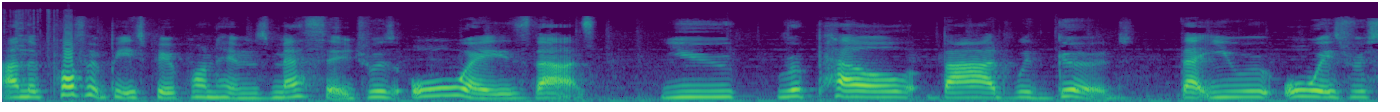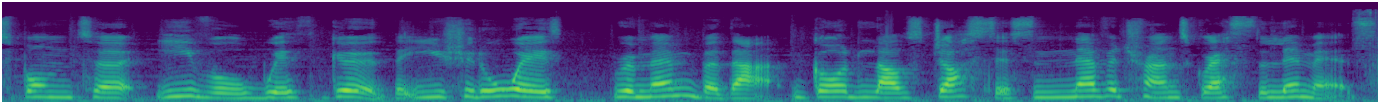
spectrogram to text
And the Prophet, peace be upon him's message was always that you repel bad with good, that you always respond to evil with good, that you should always remember that God loves justice and never transgress the limits.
